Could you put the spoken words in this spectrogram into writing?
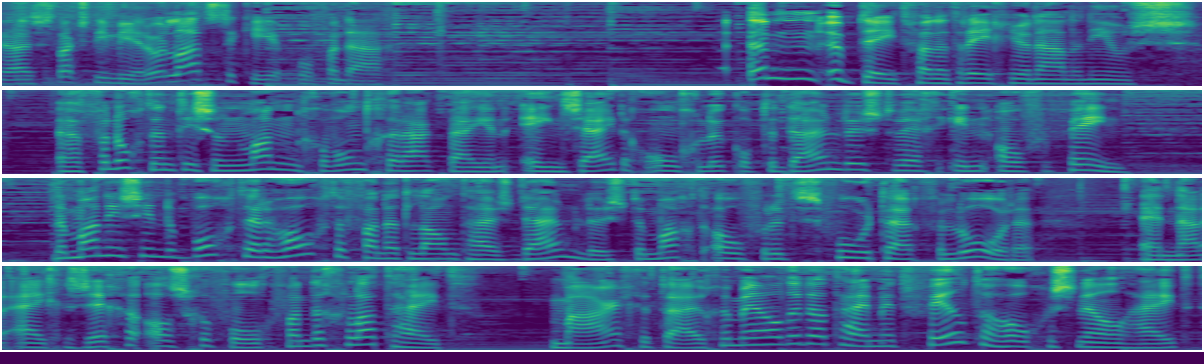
Ja, straks niet meer hoor. Laatste keer voor vandaag. Een update van het regionale nieuws. Uh, vanochtend is een man gewond geraakt bij een eenzijdig ongeluk op de Duinlustweg in Overveen. De man is in de bocht ter hoogte van het landhuis Duinlust de macht over het voertuig verloren. En naar eigen zeggen als gevolg van de gladheid. Maar getuigen melden dat hij met veel te hoge snelheid...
